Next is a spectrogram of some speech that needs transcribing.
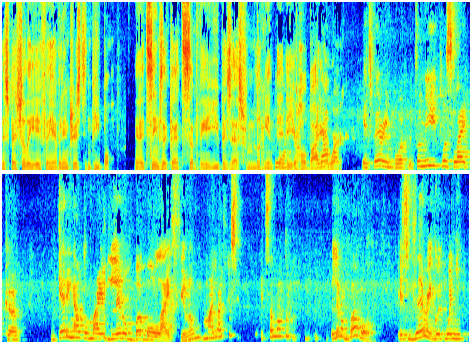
especially if they have an interest in people. And it seems like that's something that you possess from looking at, yeah. at your whole body of work. It's very important. For me, it was like uh, getting out of my little bubble life, you know. My life was, it's a lot of little bubble. It's very good when you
